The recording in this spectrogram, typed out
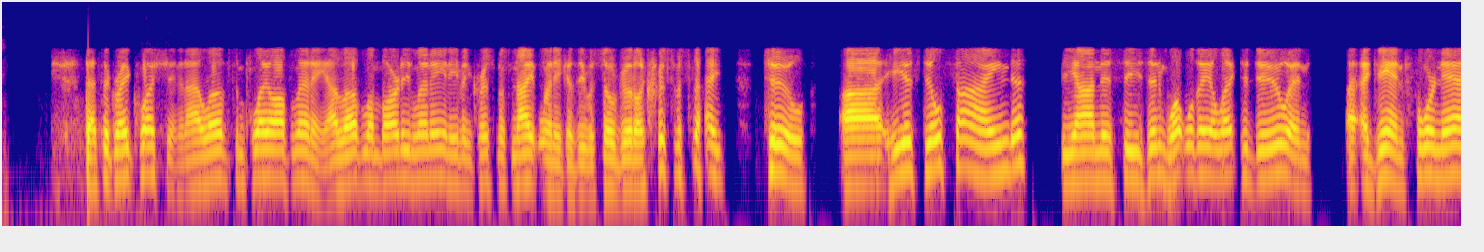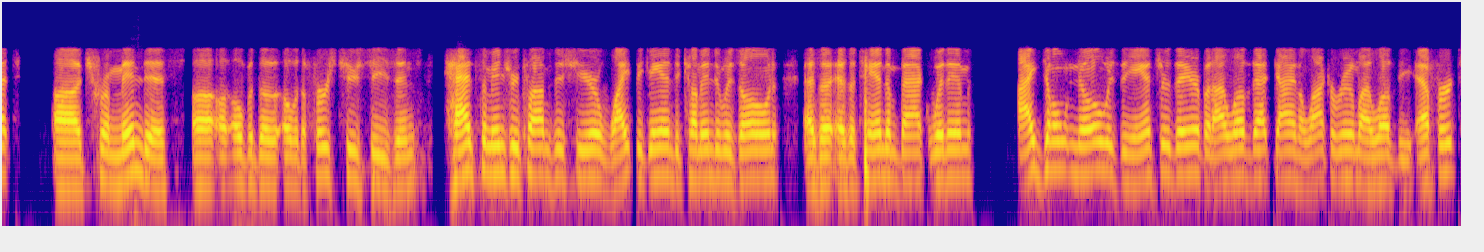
That's a great question, and I love some playoff Lenny. I love Lombardi Lenny and even Christmas night Lenny because he was so good on Christmas night too. Uh, he is still signed beyond this season. What will they elect to do? And uh, again, Fournette, uh, tremendous uh, over the over the first two seasons. Had some injury problems this year. White began to come into his own as a as a tandem back with him. I don't know is the answer there, but I love that guy in the locker room. I love the effort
